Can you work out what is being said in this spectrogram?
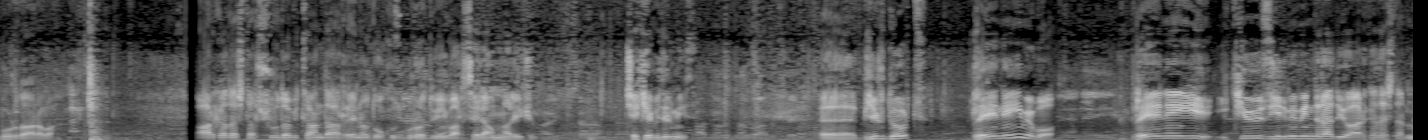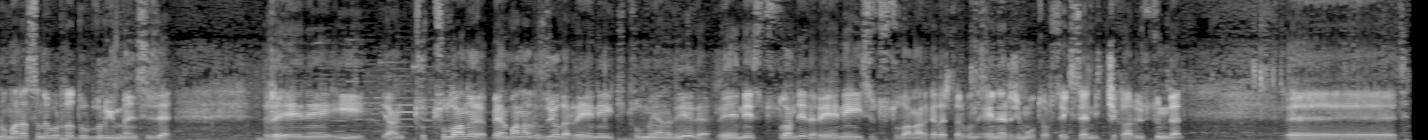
Burada araba. Arkadaşlar şurada bir tane daha Renault 9 Broadway var. Selamun aleyküm. Çekebilir miyiz? Ee, 1.4 RNİ mi bu? RNİ 220 bin lira diyor arkadaşlar. Numarasını burada durdurayım ben size. RNİ yani tutulanı ben bana kızıyorlar RNİ tutulmayanı diye de RN'si tutulan diye de RNİ'si tutulan arkadaşlar bunun enerji motor 80'lik çıkar üstünden Evet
